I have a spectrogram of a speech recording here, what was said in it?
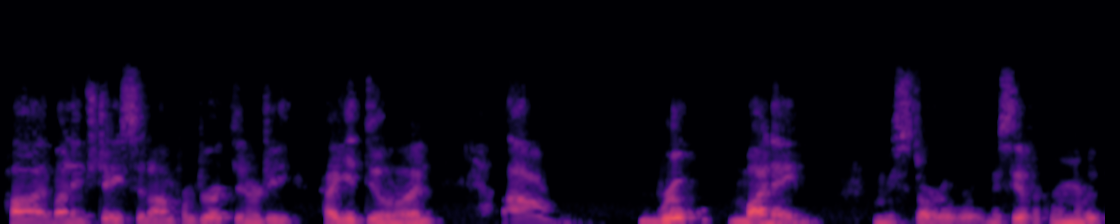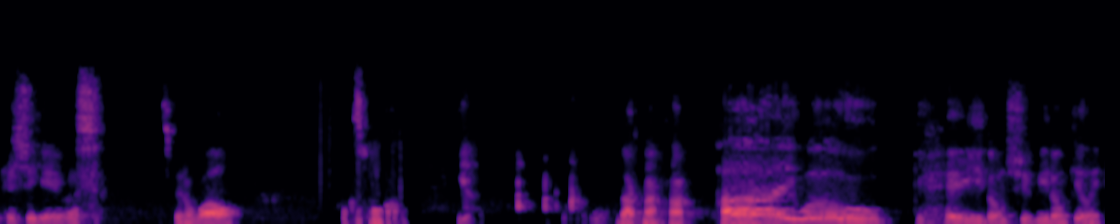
"Hi, my name's Jason. I'm from Direct Energy. How you doing? Uh, real, my name. Let me start over. Let me see if I can remember the pitch they gave us. It's been a while. Yeah. Knock, knock, knock. Hi, whoa. Hey, don't shoot me, don't kill me.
